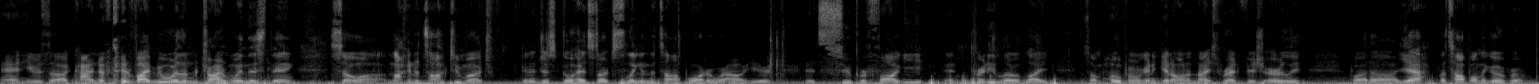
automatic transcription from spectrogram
And he was uh, kind enough to invite me with him to try and win this thing. So uh, I'm not gonna talk too much. I'm gonna just go ahead start slinging the top water. We're out here and it's super foggy and pretty low light. So I'm hoping we're gonna get on a nice redfish early. But uh, yeah, let's hop on the GoPro.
